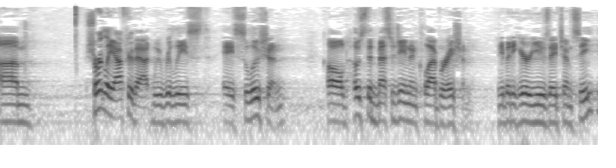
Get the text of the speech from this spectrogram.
Um, shortly after that, we released a solution called Hosted Messaging and Collaboration. Anybody here use HMC?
